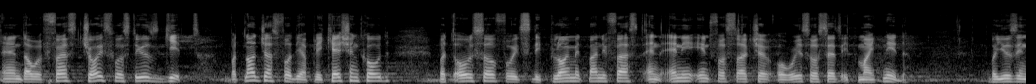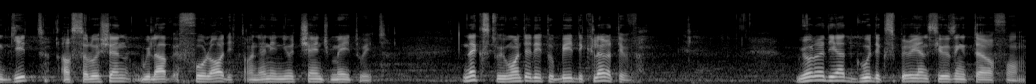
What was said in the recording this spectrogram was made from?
And our first choice was to use Git, but not just for the application code, but also for its deployment manifest and any infrastructure or resources it might need. By using Git, our solution will have a full audit on any new change made to it. Next, we wanted it to be declarative. We already had good experience using Terraform.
